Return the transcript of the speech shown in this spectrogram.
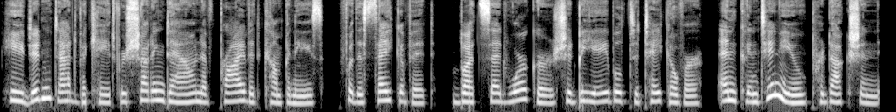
He didn't advocate for shutting down of private companies for the sake of it, but said workers should be able to take over and continue production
